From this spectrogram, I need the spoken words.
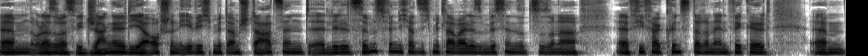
ähm, oder sowas wie Jungle, die ja auch schon ewig mit am Start sind. Äh, Little Sims, finde ich, hat sich mittlerweile so ein bisschen so zu so einer äh, FIFA-Künstlerin entwickelt. Ähm,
